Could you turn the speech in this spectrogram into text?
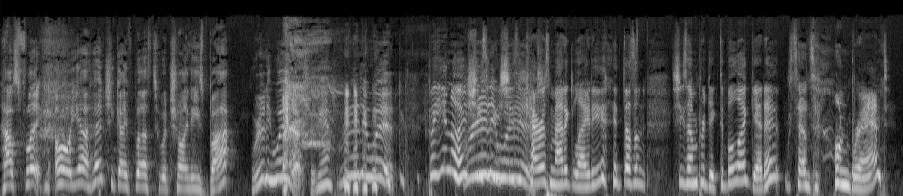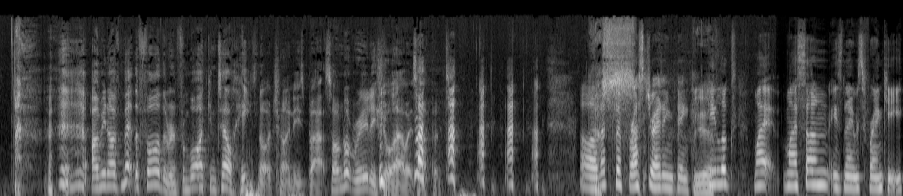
How's Flick? Oh, yeah, I heard she gave birth to a Chinese bat. Really weird, actually. Yeah. Really weird. But you know, Really she's, she's a charismatic lady. It doesn't. She's unpredictable. I get it. Sounds on brand. I mean, I've met the father, and from what I can tell, he's not a Chinese bat, so I'm not really sure how it's happened. Oh, that's the frustrating thing. Yeah. He looks. My my son. His name's Frankie.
